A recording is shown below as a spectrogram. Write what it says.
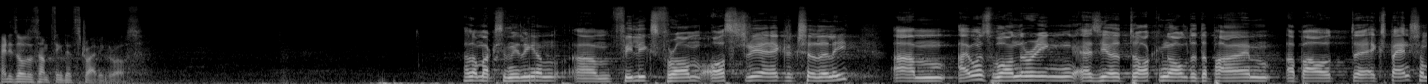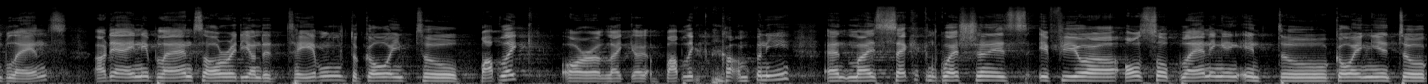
and it's also something that's driving growth. Hello Maximilian, um, Felix from Austria actually. Um, I was wondering, as you're talking all the time about the expansion plans, are there any plans already on the table to go into public or like a public company? And my second question is if you are also planning into going into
